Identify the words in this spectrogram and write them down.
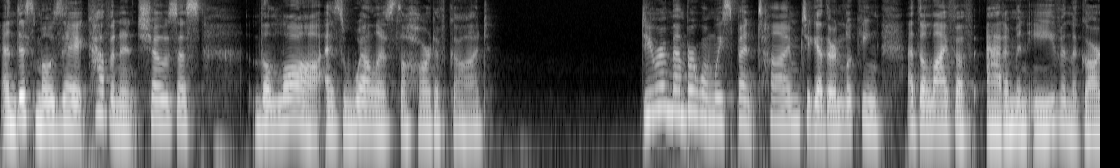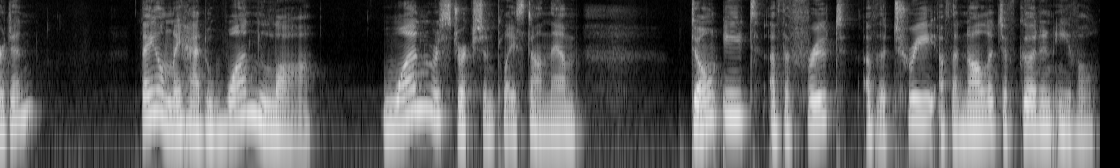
and this Mosaic covenant shows us the law as well as the heart of God. Do you remember when we spent time together looking at the life of Adam and Eve in the garden? They only had one law, one restriction placed on them don't eat of the fruit of the tree of the knowledge of good and evil.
